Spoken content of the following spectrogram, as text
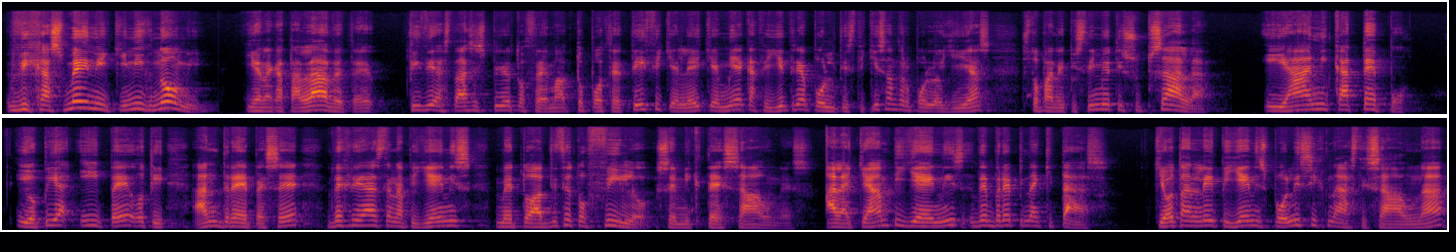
Διχασμένη η κοινή γνώμη. Για να καταλάβετε τι διαστάσεις πήρε το θέμα, τοποθετήθηκε, λέει, και μια καθηγήτρια πολιτιστικής ανθρωπολογίας στο Πανεπιστήμιο της Σουψάλα. Η Άννη Κατέπο η οποία είπε ότι αν ντρέπεσαι, δεν χρειάζεται να πηγαίνεις με το αντίθετο φύλλο σε μεικτές σάουνες. Αλλά και αν πηγαίνεις, δεν πρέπει να κοιτάς. Και όταν λέει πηγαίνεις πολύ συχνά στη σάουνα,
